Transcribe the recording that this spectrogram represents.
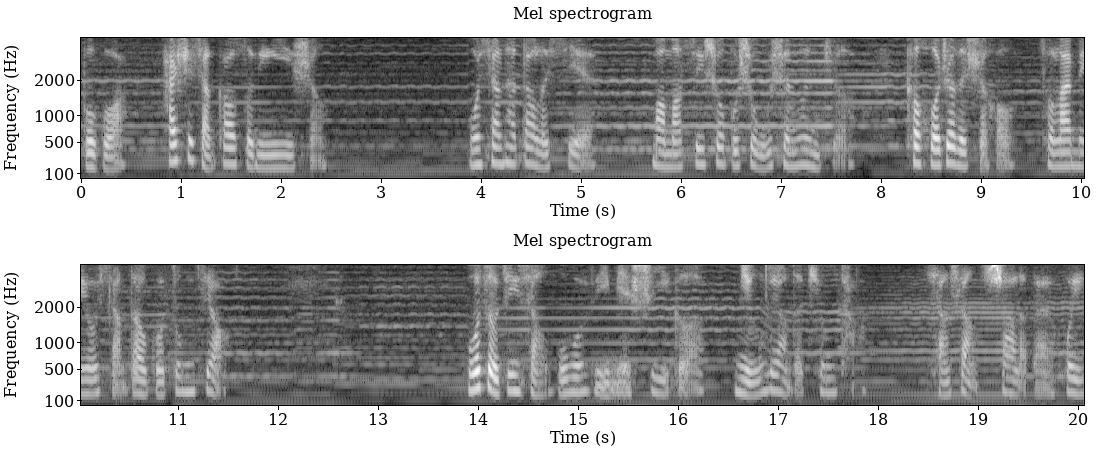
不过还是想告诉您一声。我向他道了谢。妈妈虽说不是无神论者，可活着的时候从来没有想到过宗教。我走进小屋，里面是一个明亮的厅堂，墙上刷了白灰，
